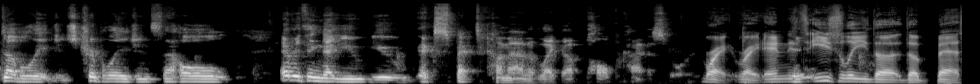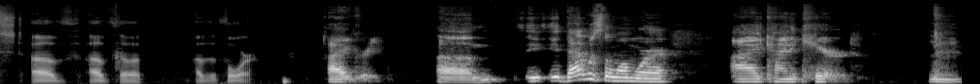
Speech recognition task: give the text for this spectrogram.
double agents, triple agents, the whole everything that you you expect to come out of like a pulp kind of story. right right and it's It- easily the the best of of the of the four I agree. Um, it, it- that was the one where I kind of cared Mhm.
